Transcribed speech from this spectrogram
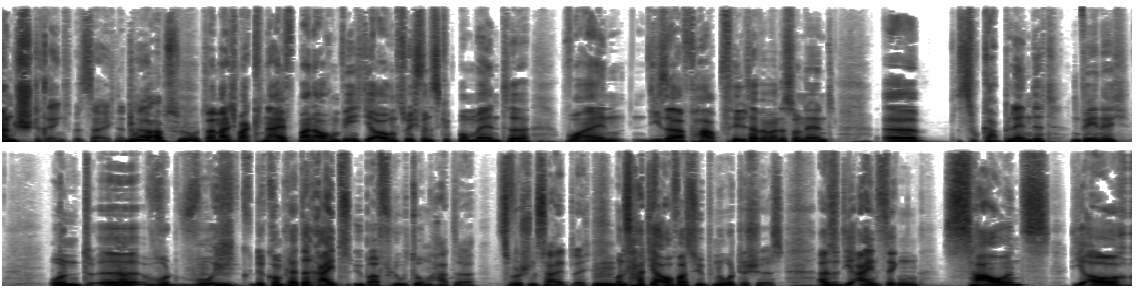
anstrengend bezeichnet Du, habe. absolut. Weil manchmal kneift man auch ein wenig die Augen zu. Ich finde, es gibt Momente, wo ein dieser Farbfilter, wenn man das so nennt, äh, sogar blendet ein wenig. Und äh, wo, wo ich eine komplette Reizüberflutung hatte zwischenzeitlich. Und es hat ja auch was Hypnotisches. Also die einzigen Sounds, die auch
